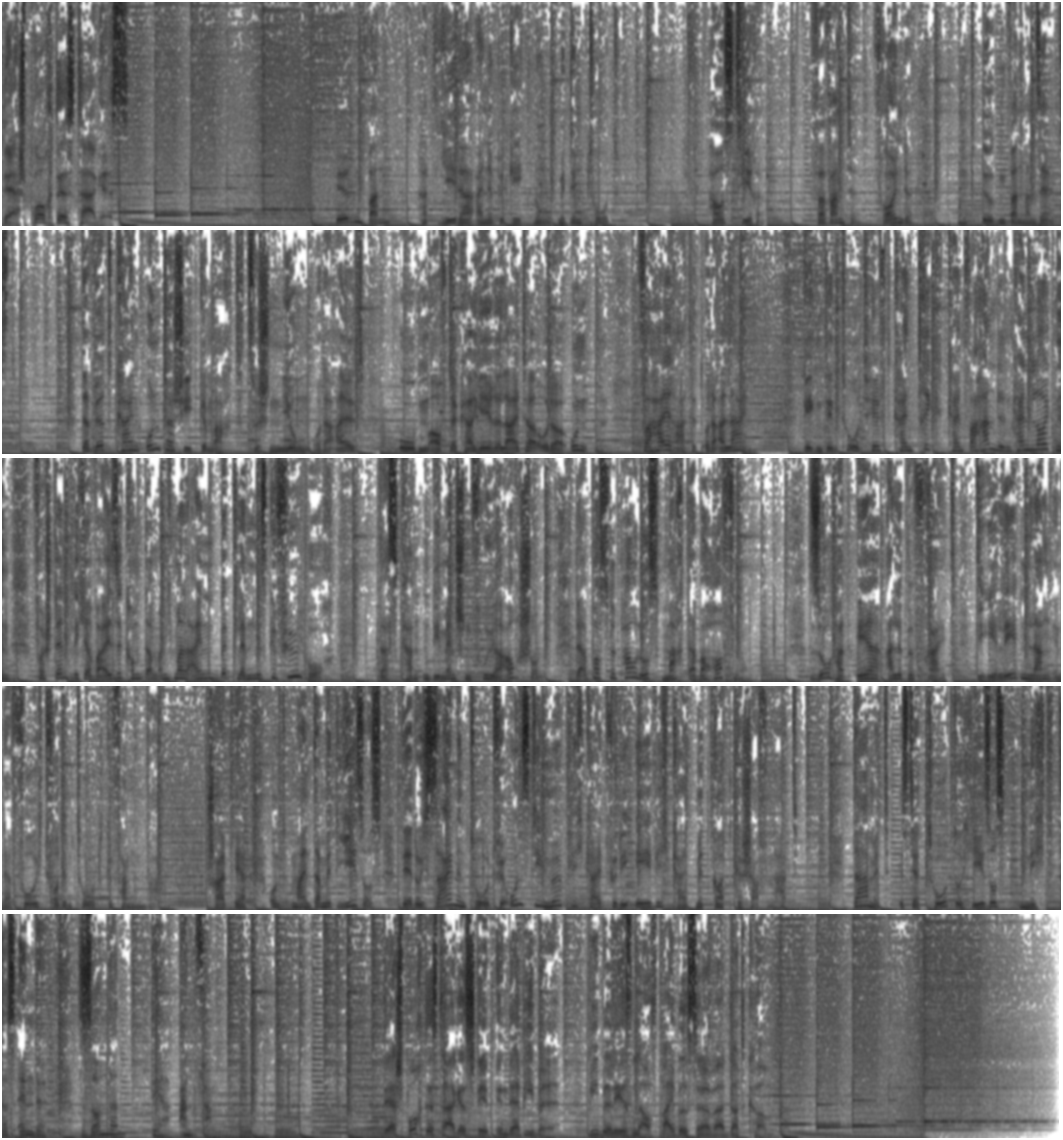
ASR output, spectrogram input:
Der Spruch des Tages. Irgendwann hat jeder eine Begegnung mit dem Tod. Haustiere, Verwandte, Freunde und irgendwann man selbst. Da wird kein Unterschied gemacht zwischen jung oder alt, oben auf der Karriereleiter oder unten, verheiratet oder allein. Gegen den Tod hilft kein Trick, kein Verhandeln, kein Leugnen. Verständlicherweise kommt da manchmal ein beklemmendes Gefühl hoch. Das kannten die Menschen früher auch schon. Der Apostel Paulus macht aber Hoffnung. So hat er alle befreit, die ihr Leben lang in der Furcht vor dem Tod gefangen waren schreibt er, und meint damit Jesus, der durch seinen Tod für uns die Möglichkeit für die Ewigkeit mit Gott geschaffen hat. Damit ist der Tod durch Jesus nicht das Ende, sondern der Anfang. Der Spruch des Tages steht in der Bibel. Bibellesen auf bibleserver.com.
